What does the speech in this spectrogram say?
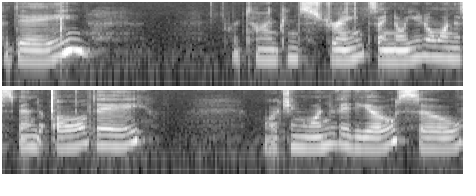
today for time constraints. I know you don't want to spend all day watching one video, so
